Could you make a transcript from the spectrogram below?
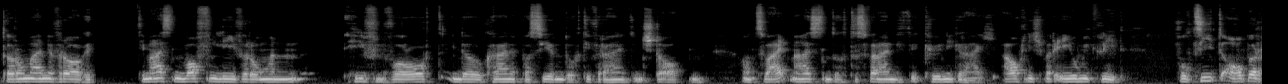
Darum eine Frage. Die meisten Waffenlieferungen, Hilfen vor Ort in der Ukraine passieren durch die Vereinigten Staaten. Am zweitmeisten durch das Vereinigte Königreich, auch nicht mehr EU-Mitglied, vollzieht aber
